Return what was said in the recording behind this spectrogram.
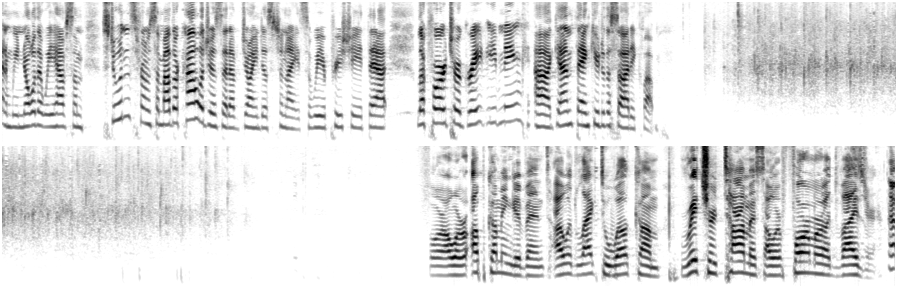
and we know that we have some students from some other colleges that have joined us tonight, so we appreciate that. Look forward to a great evening. Uh, again, thank you to the Saudi Club. For our upcoming event, I would like to welcome Richard Thomas, our former advisor. Uh,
